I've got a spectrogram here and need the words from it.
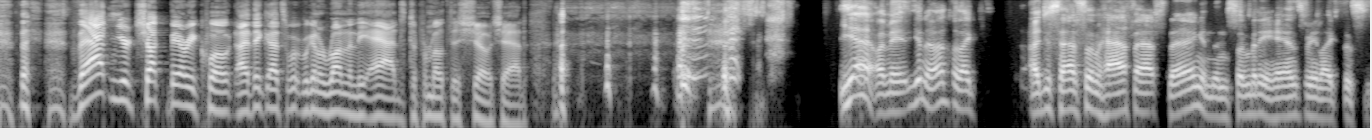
that and your Chuck Berry quote, I think that's what we're going to run in the ads to promote this show, Chad. yeah, I mean, you know, like I just have some half-ass thing, and then somebody hands me like this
